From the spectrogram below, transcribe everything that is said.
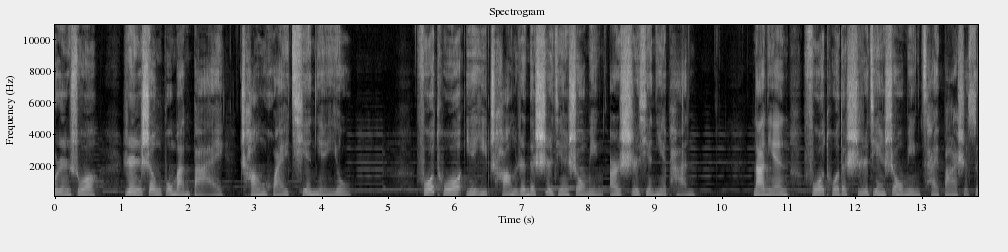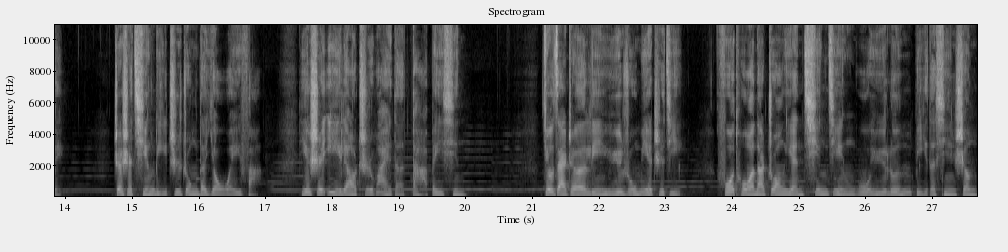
人说：“人生不满百，常怀千年忧。”佛陀也以常人的世间寿命而示现涅槃。那年，佛陀的时间寿命才八十岁，这是情理之中的有为法，也是意料之外的大悲心。就在这临欲入灭之际。佛陀那庄严清净、无与伦比的心声，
